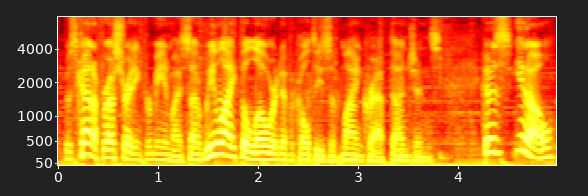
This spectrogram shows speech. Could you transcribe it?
It was kind of frustrating for me and my son. We like the lower difficulties of Minecraft Dungeons because you know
